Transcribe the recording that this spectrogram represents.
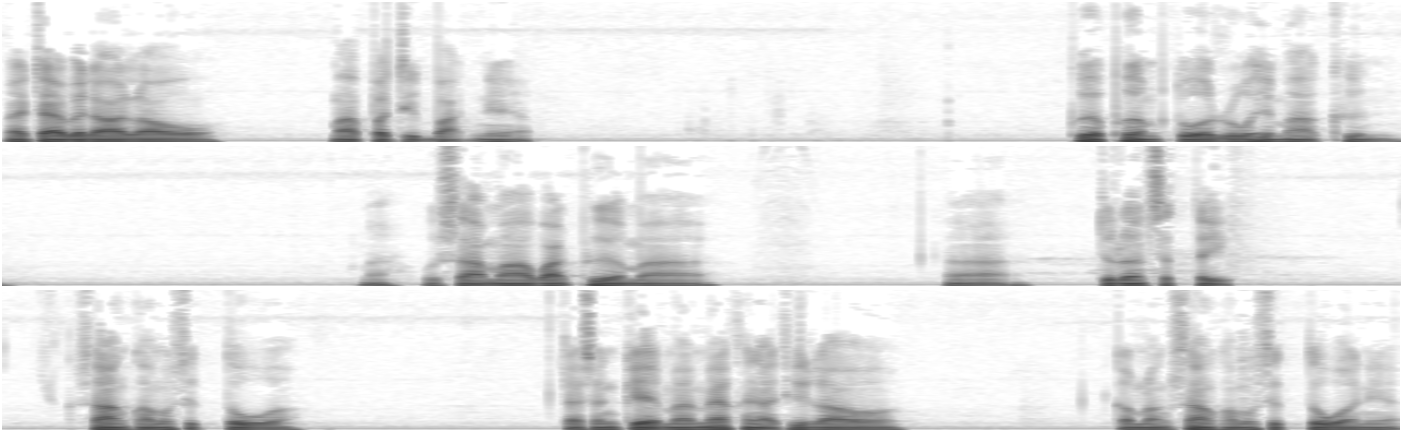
แม้แต่เวลาเรามาปฏิบัติเนี่ย เพื่อเพิ่มตัวรู้ให้มากขึ้นมาอุตส่าห์มาวัดเพื่อมาเจริญสติ สร้างความรู้สึกตัว แต่สังเกตไหมแม้ขณะที่เรากำลังสร้างความรู้สึกตัวเนี่ย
